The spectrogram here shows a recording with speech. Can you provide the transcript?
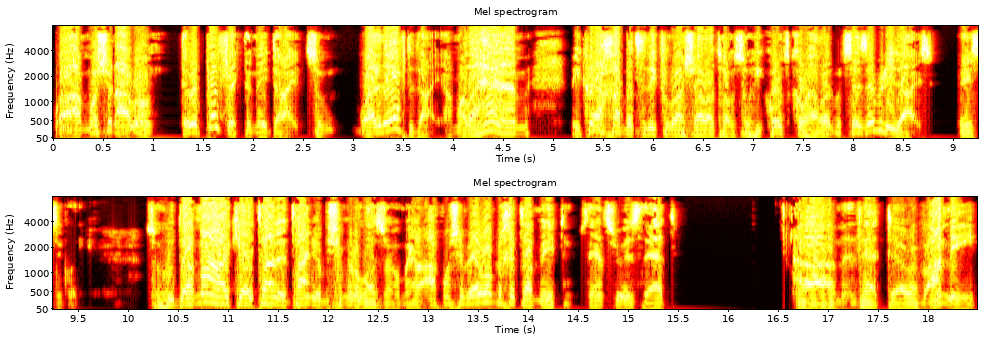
Well, Moshe and Aaron, they were perfect and they died. So why do they have to die? So he quotes Kohelet, which says everybody dies, basically. So who damar keitana tanya b'shimon elazar omer af Moshe ve'aron b'chetam meitu. The answer is that um, that uh, Rav Ami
